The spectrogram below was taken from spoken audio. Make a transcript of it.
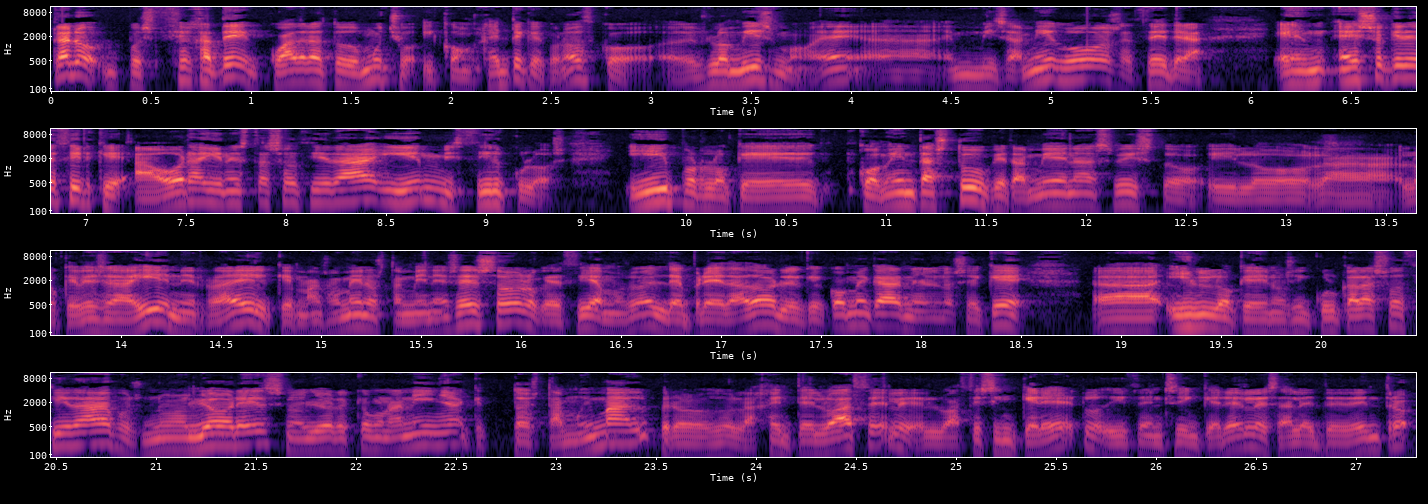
claro, pues fíjate, cuadra todo mucho y con gente que conozco. Es lo mismo, ¿eh? Ah, mis amigos, etcétera. Eso quiere decir que ahora y en esta sociedad y en mis círculos. Y por lo que comentas tú, que también has visto, y lo, lo que ves ahí en Israel, que más o menos también es eso, lo que decíamos, el depredador, el que come carne, el no sé qué, ah, y lo que nos inculca la sociedad, pues no llores, no llores como una niña, que todo está muy mal, pero la gente lo hace, lo hace sin querer, lo dicen sin querer, le sale de dentro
